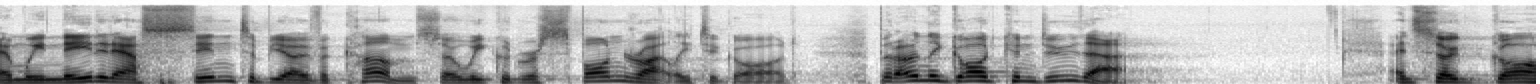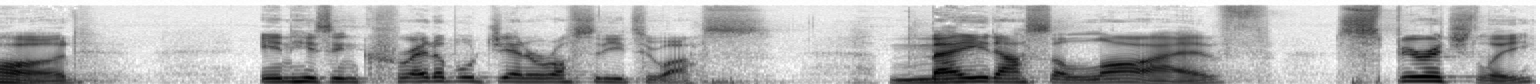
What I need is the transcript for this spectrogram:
and we needed our sin to be overcome so we could respond rightly to God. But only God can do that. And so, God, in His incredible generosity to us, made us alive spiritually,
